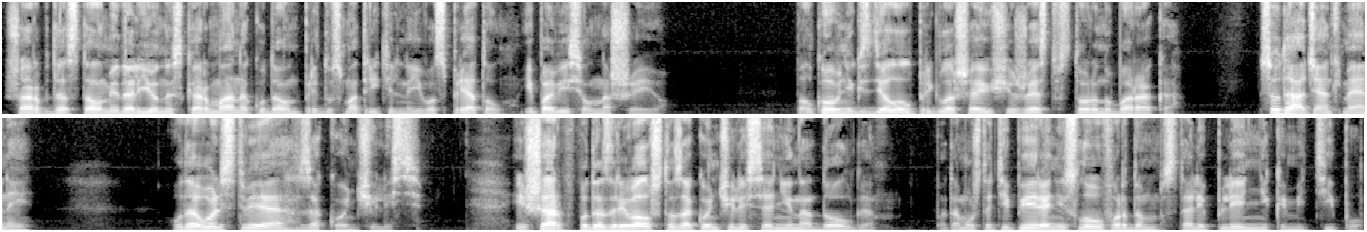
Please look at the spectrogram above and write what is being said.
Шарп достал медальон из кармана, куда он предусмотрительно его спрятал, и повесил на шею. Полковник сделал приглашающий жест в сторону барака. «Сюда, джентльмены!» Удовольствия закончились. И Шарп подозревал, что закончились они надолго, потому что теперь они с Лоуфордом стали пленниками типу.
